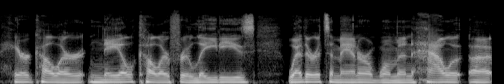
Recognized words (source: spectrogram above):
hair color, nail color for ladies, whether it's a man or a woman, how uh,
